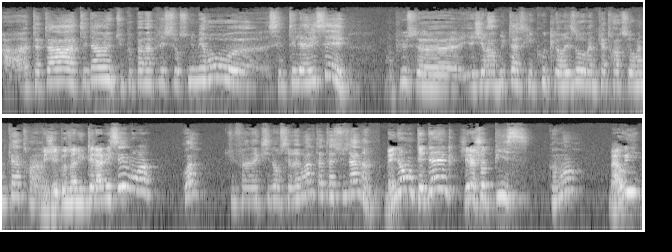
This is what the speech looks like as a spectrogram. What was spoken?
Ah, Tata, t'es dingue, tu peux pas m'appeler sur ce numéro, euh, c'est le télé AVC. En plus, il y a Gérard Butas qui écoute le réseau 24 heures sur 24. Mais j'ai besoin du tel AVC, moi. Quoi? Tu fais un accident cérébral, Tata Suzanne? Mais non, t'es dingue, j'ai la chaude pisse. Comment? Bah oui,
